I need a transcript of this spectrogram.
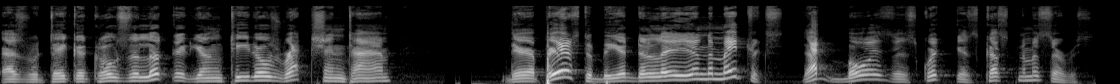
as we take a closer look at young Tito's reaction time. There appears to be a delay in the matrix. That boy's as quick as customer service.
